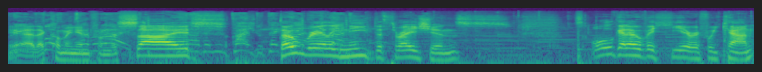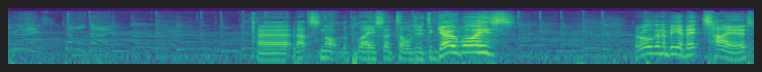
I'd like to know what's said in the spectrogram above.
Yeah, they're coming in from the side. Don't really need the Thracians. Let's all get over here if we can. Uh, that's not the place I told you to go, boys. They're all going to be a bit tired.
